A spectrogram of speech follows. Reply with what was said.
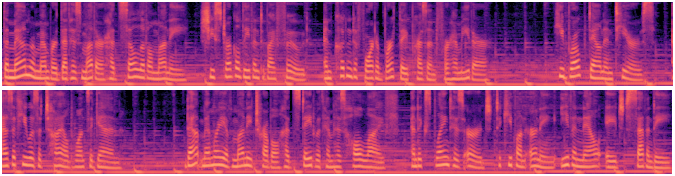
The man remembered that his mother had so little money, she struggled even to buy food, and couldn't afford a birthday present for him either. He broke down in tears, as if he was a child once again. That memory of money trouble had stayed with him his whole life, and explained his urge to keep on earning even now aged 70.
